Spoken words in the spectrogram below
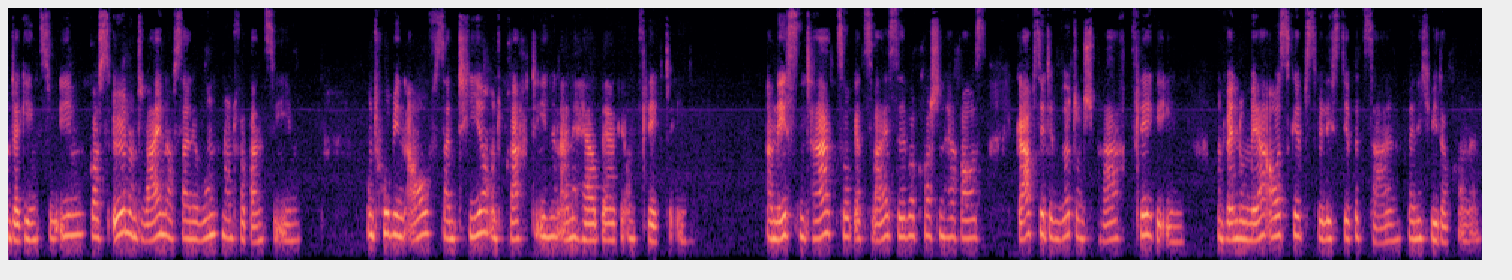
Und er ging zu ihm, goss Öl und Wein auf seine Wunden und verband sie ihm. Und hob ihn auf, sein Tier, und brachte ihn in eine Herberge und pflegte ihn. Am nächsten Tag zog er zwei Silbergroschen heraus, gab sie dem Wirt und sprach, pflege ihn, und wenn du mehr ausgibst, will ich's dir bezahlen, wenn ich wiederkomme.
